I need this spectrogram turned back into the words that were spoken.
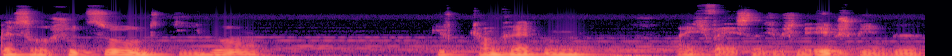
Bessere Schütze und Diebe. Giftkrankheiten. Ich weiß nicht, ob ich einen Elb spielen will.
